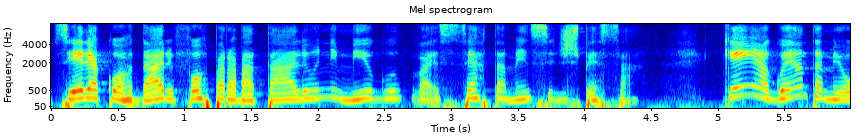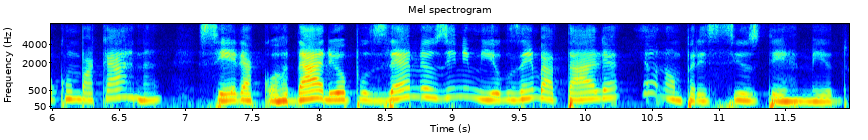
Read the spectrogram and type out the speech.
Se ele acordar e for para a batalha, o inimigo vai certamente se dispersar. Quem aguenta meu cumbacarna? Se ele acordar e opuser meus inimigos em batalha, eu não preciso ter medo.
